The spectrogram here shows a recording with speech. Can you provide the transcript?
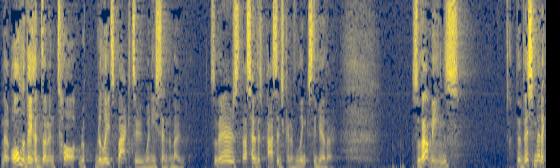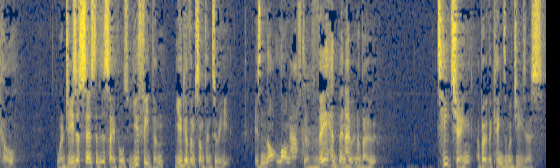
Now, all that they had done and taught re- relates back to when he sent them out. So there's, that's how this passage kind of links together. So that means that this miracle, where Jesus says to the disciples, You feed them, you give them something to eat, is not long after they had been out and about teaching about the kingdom of Jesus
